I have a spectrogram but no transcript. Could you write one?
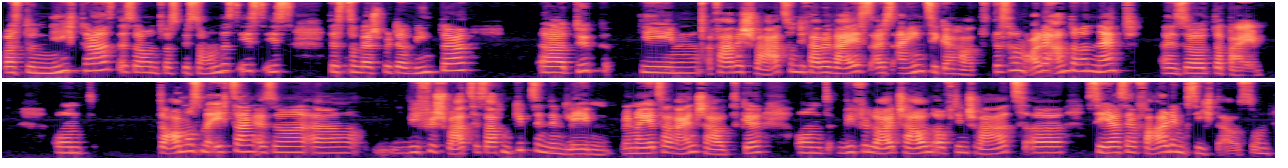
Was du nicht hast, also und was besonders ist, ist, dass zum Beispiel der Wintertyp äh, die hm, Farbe Schwarz und die Farbe Weiß als einziger hat. Das haben alle anderen nicht, also dabei. Und da muss man echt sagen, also äh, wie viel schwarze Sachen gibt's in den Läden, wenn man jetzt reinschaut, gell? Und wie viele Leute schauen oft in Schwarz äh, sehr, sehr fahl im Gesicht aus. Und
